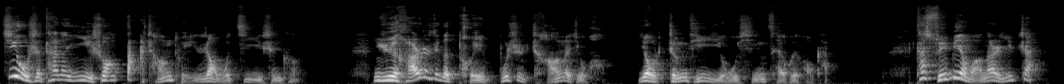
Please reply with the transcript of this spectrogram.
就是她那一双大长腿让我记忆深刻。女孩的这个腿不是长了就好，要整体有型才会好看。她随便往那儿一站，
